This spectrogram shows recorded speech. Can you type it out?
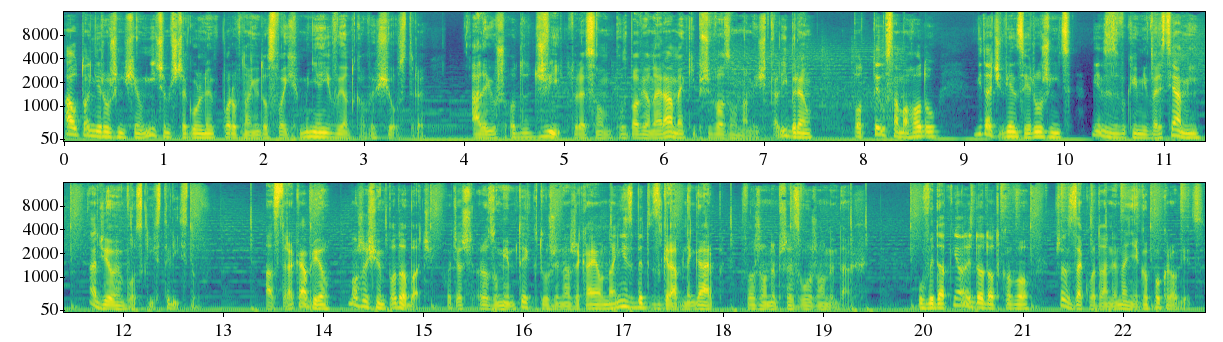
auto nie różni się niczym szczególnym w porównaniu do swoich mniej wyjątkowych sióstr. Ale już od drzwi, które są pozbawione ramek i przywodzą na myśl kalibrę, pod tył samochodu widać więcej różnic między zwykłymi wersjami a dziełem włoskich stylistów. Astra Cabrio może się podobać, chociaż rozumiem tych, którzy narzekają na niezbyt zgrabny garb tworzony przez złożony dach. Uwydatniony dodatkowo przez zakładany na niego pokrowiec.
